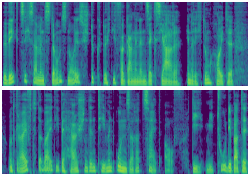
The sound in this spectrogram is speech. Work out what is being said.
bewegt sich Simon Stones neues Stück durch die vergangenen sechs Jahre in Richtung heute und greift dabei die beherrschenden Themen unserer Zeit auf die MeToo-Debatte,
